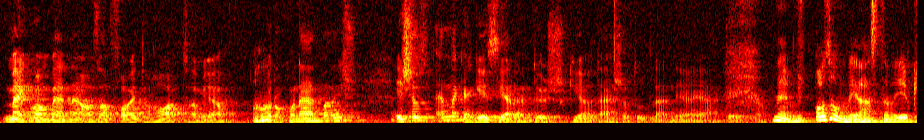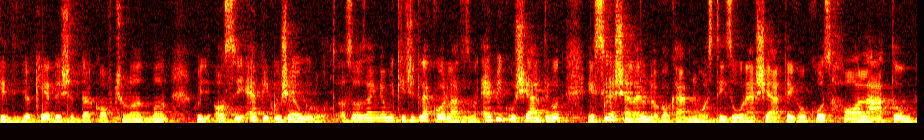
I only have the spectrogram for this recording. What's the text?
megvan benne az a fajta harc, ami a Aha. rokonádban is. És az, ennek egész jelentős kihatása tud lenni a játékra. Nem, azon méráztam egyébként így a kérdéseddel kapcsolatban, hogy az, hogy epikus eurót, az az engem egy kicsit lekorlátozom. Epikus játékot, én szívesen leülök akár 8-10 órás játékokhoz, ha látom,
